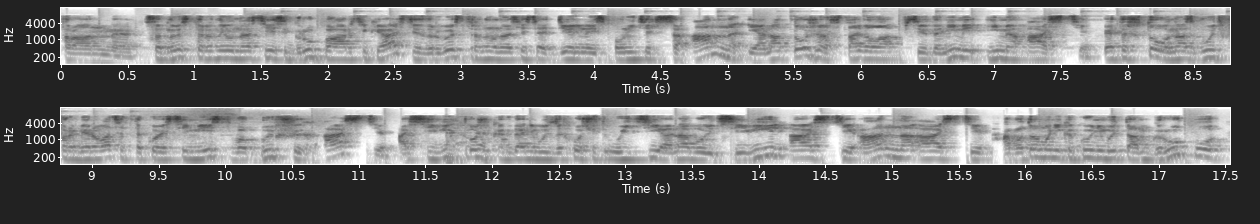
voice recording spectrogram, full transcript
странная. С одной стороны, у нас есть группа Артик и Асти, с другой стороны, у нас есть отдельная исполнительница Анна, и она тоже оставила в псевдониме имя Асти. Это что, у нас будет формироваться такое семейство бывших Асти, а Сивиль тоже когда-нибудь захочет уйти, она будет Сивиль Асти, Анна Асти, а потом они какую-нибудь там группу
